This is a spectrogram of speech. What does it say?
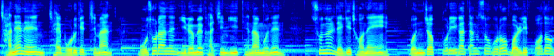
자네는 잘 모르겠지만 모소라는 이름을 가진 이 대나무는 순을 내기 전에 먼저 뿌리가 땅속으로 멀리 뻗어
